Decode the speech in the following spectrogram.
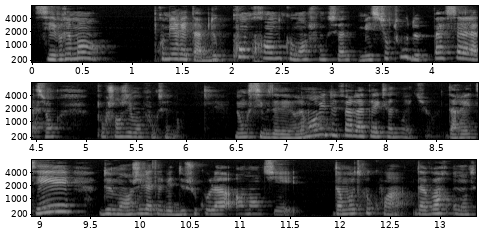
c'est vraiment, première étape, de comprendre comment je fonctionne, mais surtout de passer à l'action pour changer mon fonctionnement. Donc si vous avez vraiment envie de faire la paix avec la nourriture, d'arrêter de manger la tablette de chocolat en entier dans votre coin, d'avoir honte,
